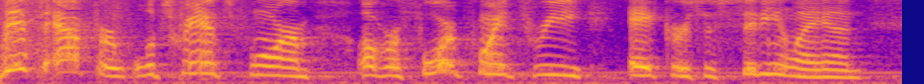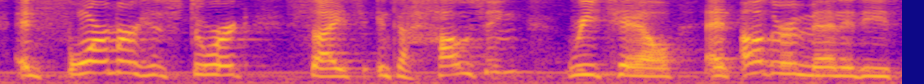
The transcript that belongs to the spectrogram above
This effort will transform over 4.3 acres of city land and former historic sites into housing, retail, and other amenities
